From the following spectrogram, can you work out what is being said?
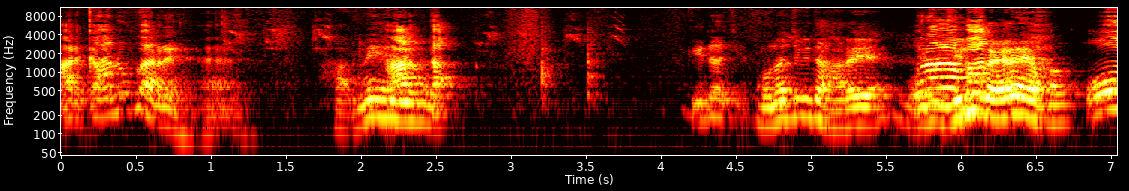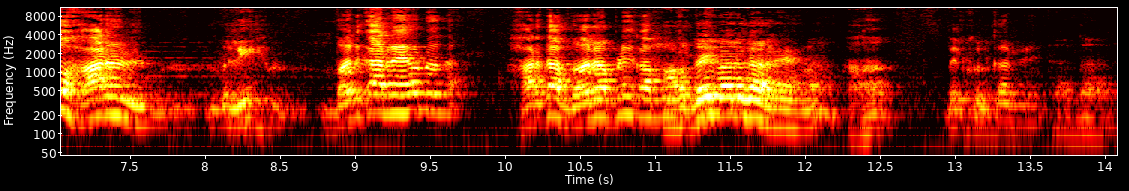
ਹਰ ਕਾਨੂੰ ਕਰ ਰਿਹਾ ਹੈ ਹਰ ਨਹੀਂ ਹਰ ਤਾਂ ਕਿਹਨਾਂ ਚ? ਉਹਨਾਂ ਚ ਵੀ ਤਾਂ ਹਰੇ ਆ। ਜਿਹਨੂੰ ਕਹਿ ਰਹੇ ਆਪਾਂ। ਉਹ ਹਰ ਮਨ ਕਰ ਰਿਹਾ ਉਹਨਾਂ ਦਾ। ਹਰ ਦਾ ਮਨ ਆਪਣੇ ਕੰਮ ਹਰ ਦਾ ਹੀ ਮਨ ਕਰ ਰਿਹਾ ਨਾ। ਹਾਂ ਬਿਲਕੁਲ ਕਰ ਰਿਹਾ।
